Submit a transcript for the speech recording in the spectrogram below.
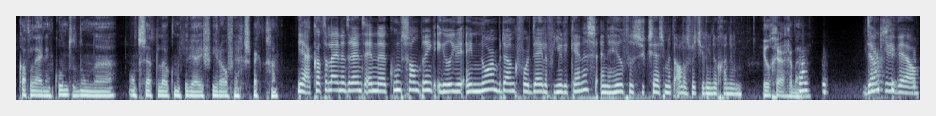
Katelijn en Koen te doen. ontzettend leuk om met jullie even hierover in gesprek te gaan. Ja, Katelijn Drent en uh, Koen Sandbrink. Ik wil jullie enorm bedanken voor het delen van jullie kennis. En heel veel succes met alles wat jullie nog gaan doen. Heel graag gedaan. Dank jullie wel.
